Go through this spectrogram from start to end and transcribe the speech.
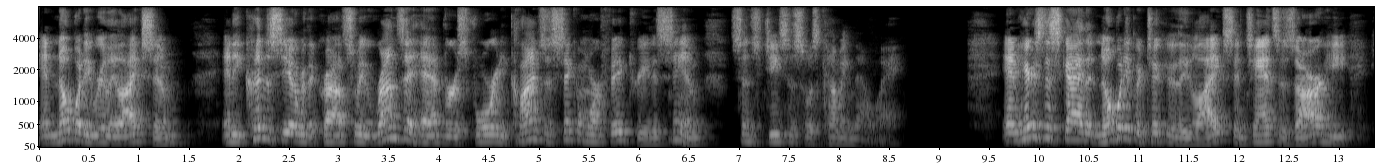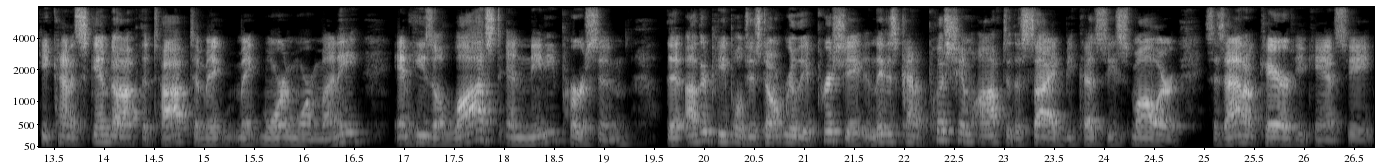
and nobody really likes him and he couldn't see over the crowd so he runs ahead verse 4 and he climbs a sycamore fig tree to see him since jesus was coming that way. And here's this guy that nobody particularly likes and chances are he he kind of skimmed off the top to make make more and more money and he's a lost and needy person that other people just don't really appreciate and they just kind of push him off to the side because he's smaller. Says i don't care if you can't see.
